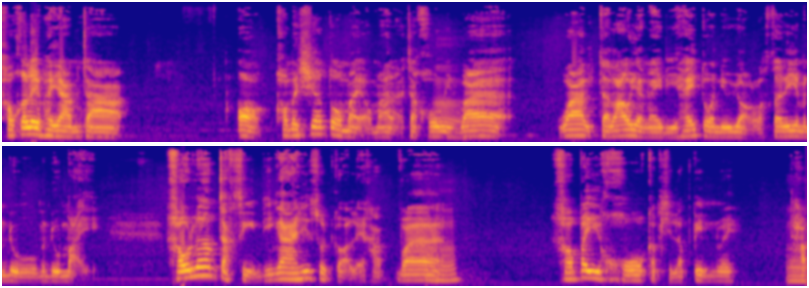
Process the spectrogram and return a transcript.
เขาก็เลยพยายามจะออก commercial ตัวใหม่ออกมาหลังจากโควิดอืมว่าว่าจะเล่ายังไงดีให้ตัวนิวยอร์กลอตเตอรี่มันดูมันดูใหม่ เขาเริ่มจากสิ่งที่ง่ายที่สุดก่อนเลยครับ ว่าอืมเขาไป co กับศิลปินเว้ยทอื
